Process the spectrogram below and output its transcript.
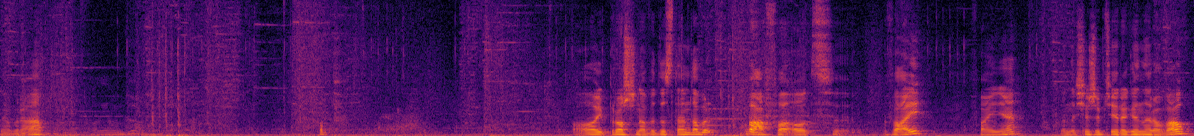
Dobra, hop. Oj, proszę, nawet dostałem double buffa od Vaj. Fajnie. Będę się szybciej regenerował.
